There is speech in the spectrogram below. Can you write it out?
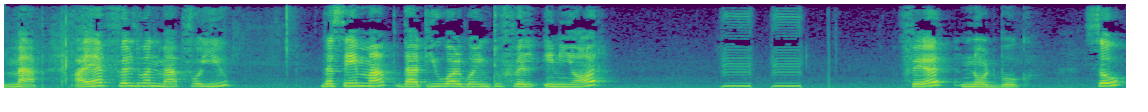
map. I have filled one map for you. The same map that you are going to fill in your fair notebook. So,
